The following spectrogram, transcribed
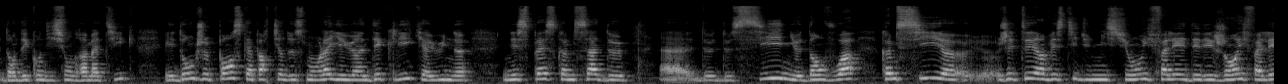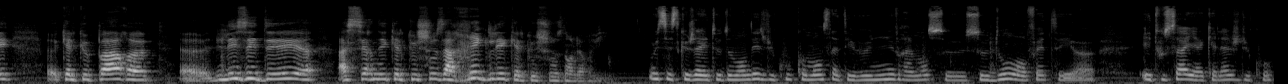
dans des conditions dramatiques. Et donc, je pense qu'à partir de ce moment-là, il y a eu un déclic, il y a eu une, une espèce comme ça de, euh, de, de, signe, d'envoi, comme si euh, j'étais investie d'une mission. Il fallait aider les gens, il fallait quelque part les aider à cerner quelque chose, à régler quelque chose dans leur vie. Oui, c'est ce que j'allais te demander, du coup, comment ça t'est venu vraiment ce, ce don, en fait, et et tout ça, et à quel âge du coup?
